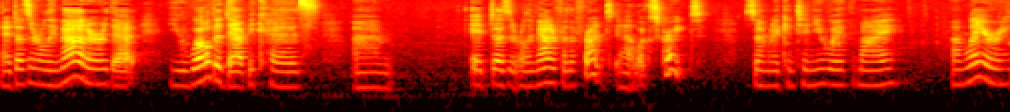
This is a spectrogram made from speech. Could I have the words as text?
And it doesn't really matter that you welded that because um, it doesn't really matter for the front and it looks great. So I'm going to continue with my um, layering.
